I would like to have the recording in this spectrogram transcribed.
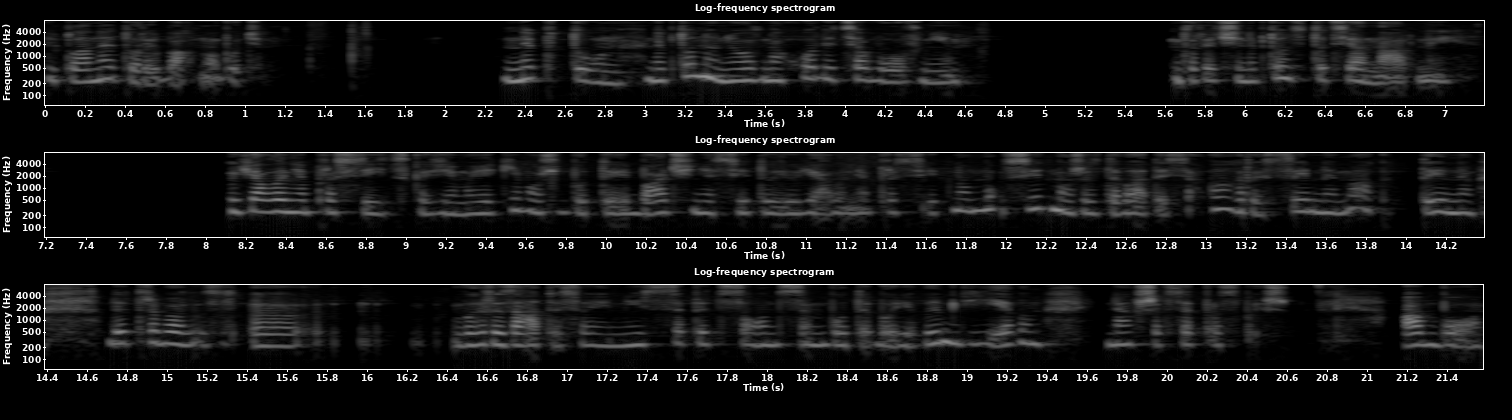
І планету рибах, мабуть. Нептун. Нептун у нього знаходиться в Овні. До речі, Нептун стаціонарний. Уявлення про світ, скажімо, які можуть бути бачення світу і уявлення про світ. Ну, світ може здаватися агресивним, активним, де треба е, вигризати своє місце під сонцем, бути бойовим, дієвим, інакше все проспиш. Або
